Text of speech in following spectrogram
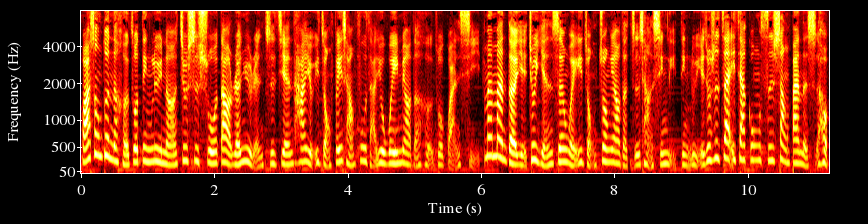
华盛顿的合合作定律呢，就是说到人与人之间，它有一种非常复杂又微妙的合作关系，慢慢的也就延伸为一种重要的职场心理定律，也就是在一家公司上班的时候，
